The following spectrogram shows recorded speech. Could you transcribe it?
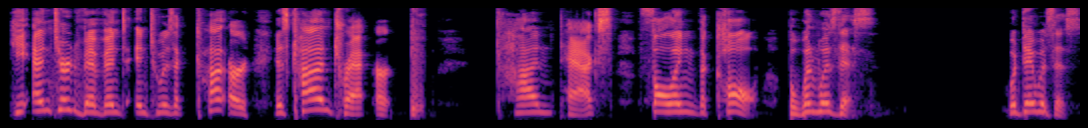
He entered Vivint into his account or his contract or pff, contacts following the call. But when was this? What day was this?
